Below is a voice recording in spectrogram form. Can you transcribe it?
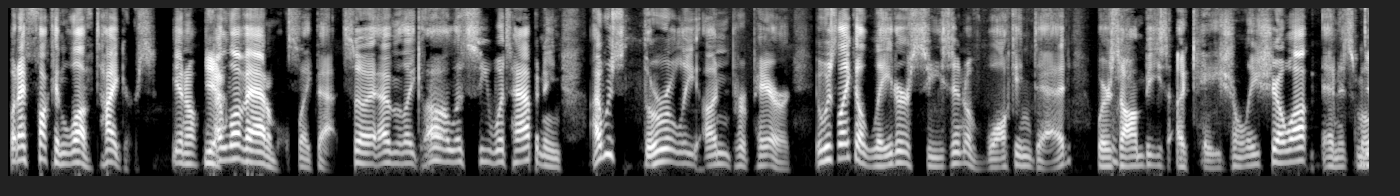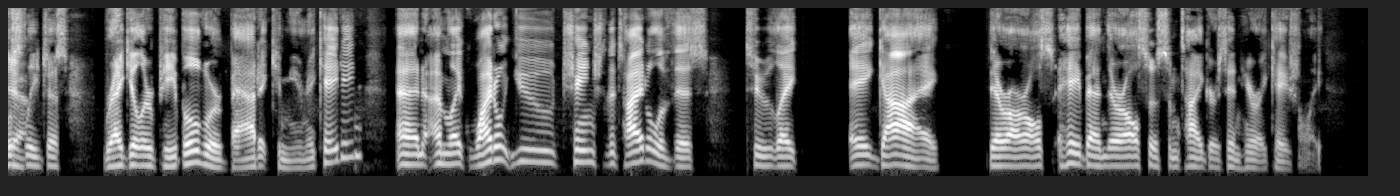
but I fucking love tigers. You know, Yeah. I love animals like that. So I'm like, oh, let's see what's happening. I was thoroughly unprepared. It was like a later season of Walking Dead where zombies occasionally show up and it's Yeah. mostly just regular people who are bad at communicating. And I'm like, why don't you change the title of this to like a guy? There are also, hey, Ben, there are also some tigers in here occasionally,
